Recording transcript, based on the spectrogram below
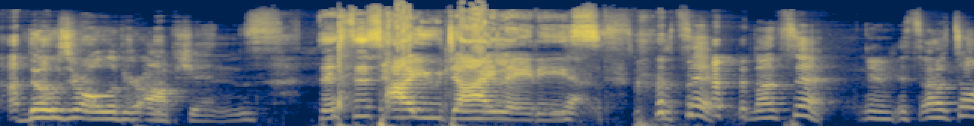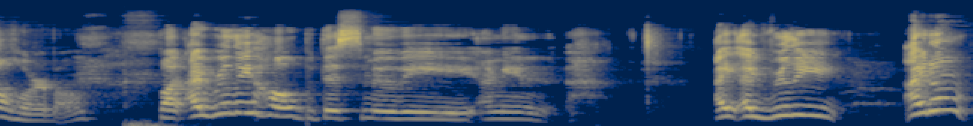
those are all of your options. This is how you die, ladies. Yes, that's it. That's it. It's it's all horrible. But I really hope this movie. I mean, I I really I don't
